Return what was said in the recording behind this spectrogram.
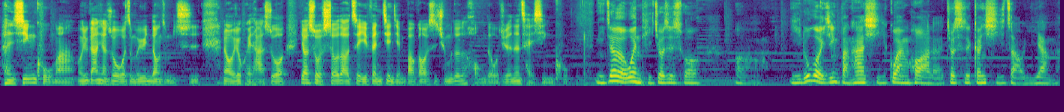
很辛苦吗？”我就跟他讲说：“我怎么运动怎么吃。”然后我就回他说：“要是我收到这一份健检报告是全部都是红的，我觉得那才辛苦。”你这个问题就是说，哦、呃，你如果已经把它习惯化了，就是跟洗澡一样了。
